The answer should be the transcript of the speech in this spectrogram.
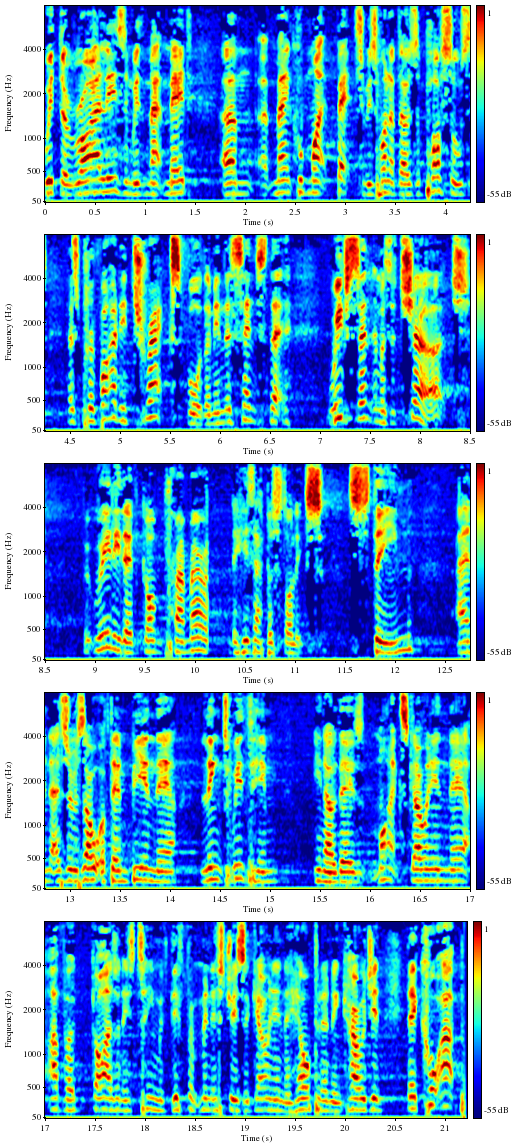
with the Rileys and with Matt Med. Um, a man called Mike Betts, who is one of those apostles, has provided tracks for them in the sense that we've sent them as a church, but really they've gone primarily his apostolic steam, and as a result of them being there, linked with him, you know, there's Mike's going in there, other guys on his team with different ministries are going in and helping and encouraging. They're caught up,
